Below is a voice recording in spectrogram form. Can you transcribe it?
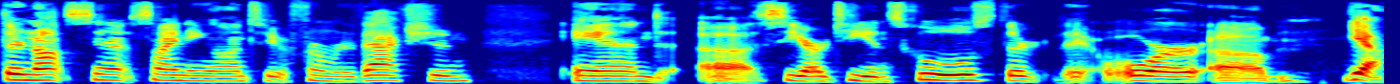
they're not sa- signing on to affirmative action and uh, crt in schools they're they- or um, yeah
